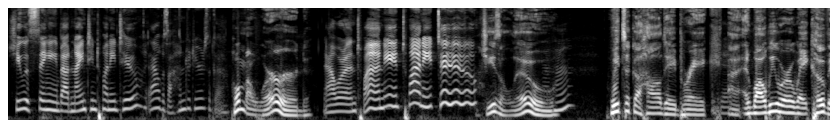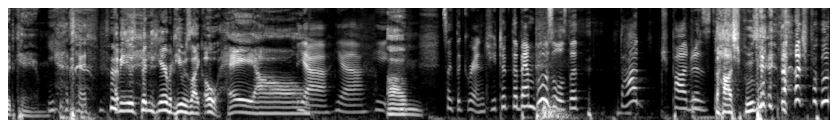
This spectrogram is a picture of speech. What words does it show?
She was singing about 1922. That was 100 years ago. Oh my word. Now we're in 2022. Jeez, Lou. We took a holiday break, uh, and while we were away, COVID came. Yeah, it did. I mean, it's been here, but he was like, "Oh, hey, y'all." yeah, yeah. He, Um, it's like the Grinch. He took the bamboozles, the hodgepodges, The Hosh Poozle. the hodgepoozles.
